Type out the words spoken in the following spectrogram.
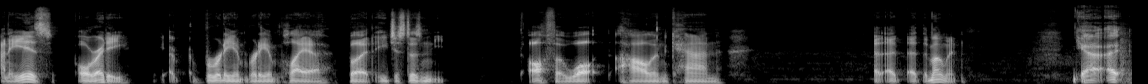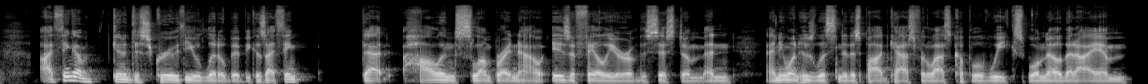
and he is already a brilliant, brilliant player, but he just doesn't offer what Haaland can at, at the moment. Yeah, I I think I'm going to disagree with you a little bit because I think that Haaland's slump right now is a failure of the system, and anyone who's listened to this podcast for the last couple of weeks will know that I am.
